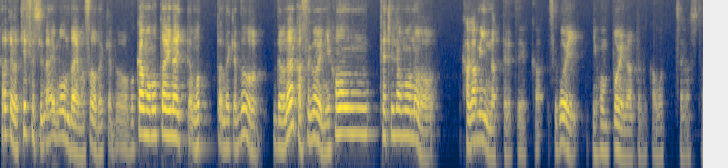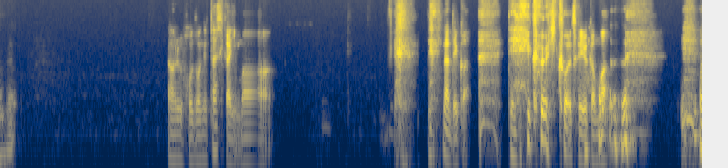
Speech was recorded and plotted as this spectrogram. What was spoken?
さっきのキスしない問題もそうだけど、僕は物足りないって思ったんだけど、でもなんかすごい日本的なものを鏡になってるというか、すごい日本っぽいなと僕は思っちゃいましたね。なるほどね。確かにまあ、なんていうか、低空飛行というか、まあ、お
